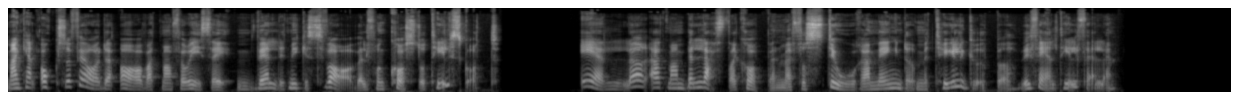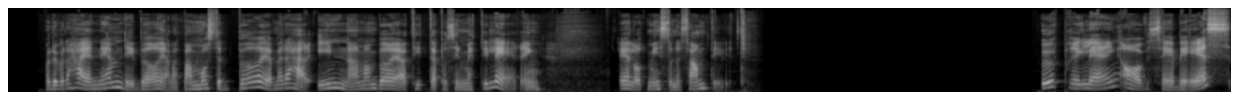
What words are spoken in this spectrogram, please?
Man kan också få det av att man får i sig väldigt mycket svavel från kost och tillskott. Eller att man belastar kroppen med för stora mängder metylgrupper vid fel tillfälle. Och det var det här jag nämnde i början, att man måste börja med det här innan man börjar titta på sin metylering. Eller åtminstone samtidigt. Uppreglering av CBS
